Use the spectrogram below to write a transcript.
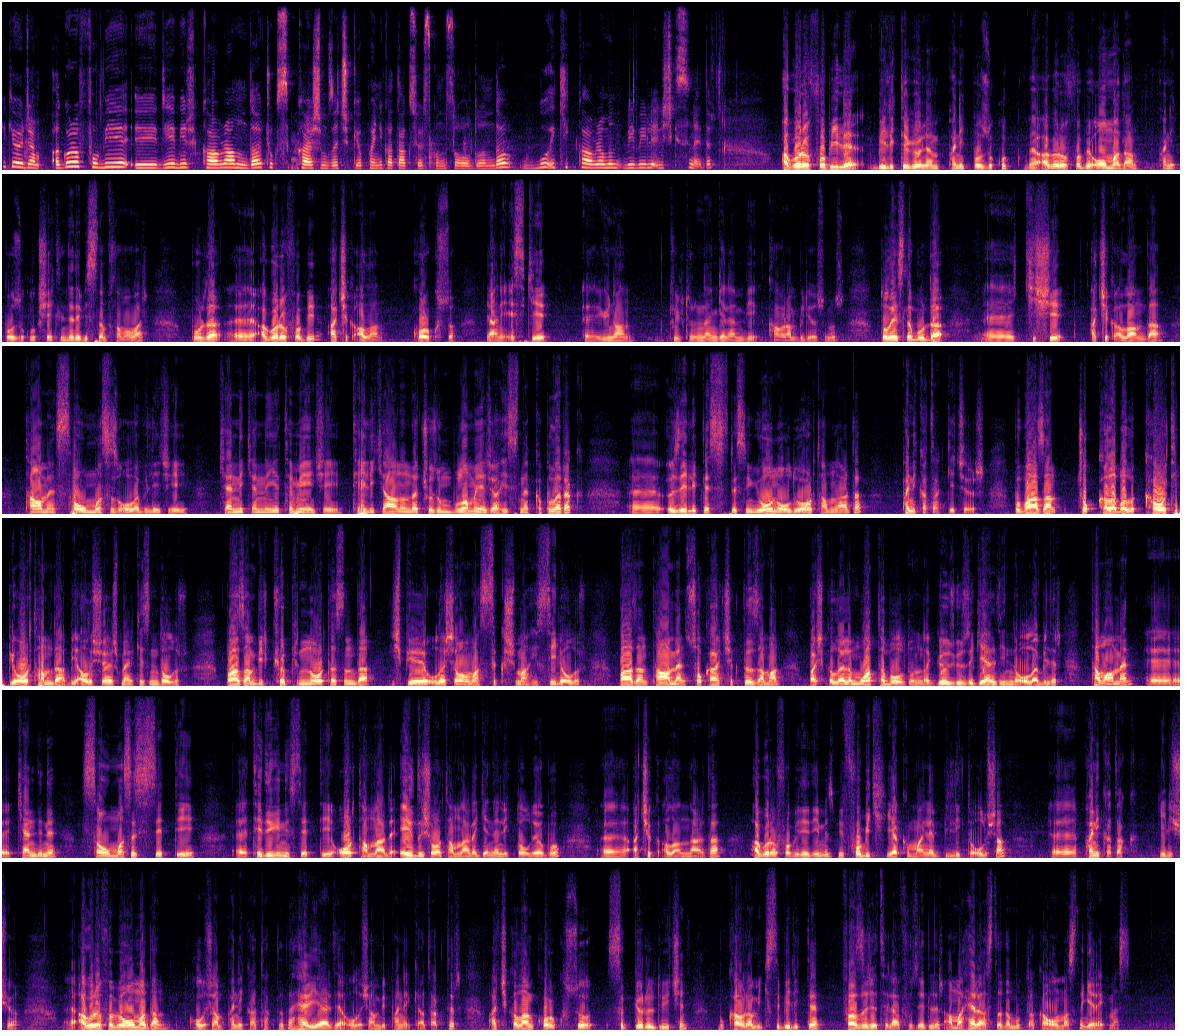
Peki hocam agorafobi e, diye bir kavram da çok sık karşımıza çıkıyor panik atak söz konusu olduğunda. Bu iki kavramın birbiriyle ilişkisi nedir? Agorafobi ile birlikte görülen panik bozukluk ve agorafobi olmadan panik bozukluk şeklinde de bir sınıflama var. Burada e, agorafobi açık alan korkusu. Yani eski e, Yunan kültüründen gelen bir kavram biliyorsunuz. Dolayısıyla burada e, kişi açık alanda tamamen savunmasız olabileceği, kendi kendine yetemeyeceği, tehlike anında çözüm bulamayacağı hissine kapılarak e, özellikle stresin yoğun olduğu ortamlarda panik atak geçirir. Bu bazen çok kalabalık, kaotik bir ortamda bir alışveriş merkezinde olur. Bazen bir köprünün ortasında hiçbir yere ulaşamama, sıkışma hissiyle olur. Bazen tamamen sokağa çıktığı zaman başkalarıyla muhatap olduğunda, göz göze geldiğinde olabilir. Tamamen e, kendini savunmasız hissettiği, e, tedirgin hissettiği ortamlarda, ev dışı ortamlarda genellikle oluyor bu. E, açık alanlarda agorafobi dediğimiz bir fobik yakınmayla birlikte oluşan e, panik atak gelişiyor. E, agorafobi olmadan oluşan panik atakta da her yerde oluşan bir panik ataktır. Açık alan korkusu sık görüldüğü için bu kavram ikisi birlikte fazlaca telaffuz edilir ama her hastada mutlaka olması da gerekmez.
